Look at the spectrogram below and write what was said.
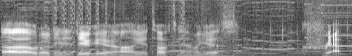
Uh, what do I need to do here? Oh, yeah, talk to him, I guess. Crap.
